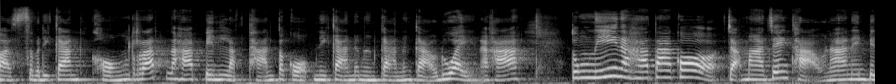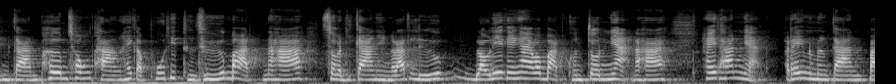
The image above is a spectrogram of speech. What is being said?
บัตรสวัสดิการของรัฐนะคะเป็นหลักฐานประกอบในการดำเนินการดังกล่าวด้วยนะคะ ตรงนี้นะคะต้าก็จะมาแจ้งข่าวนะเน้นเป็นการเพิ่มช่องทางให้กับผู้ที่ถือถือบัตรนะคะ สวัสดิการแห่งรัฐหรือเราเรียกง่ายๆว่าบัตรคนจนเนี่ยนะคะ ให้ท่านเนี่ยเร่งดำเนินการไป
